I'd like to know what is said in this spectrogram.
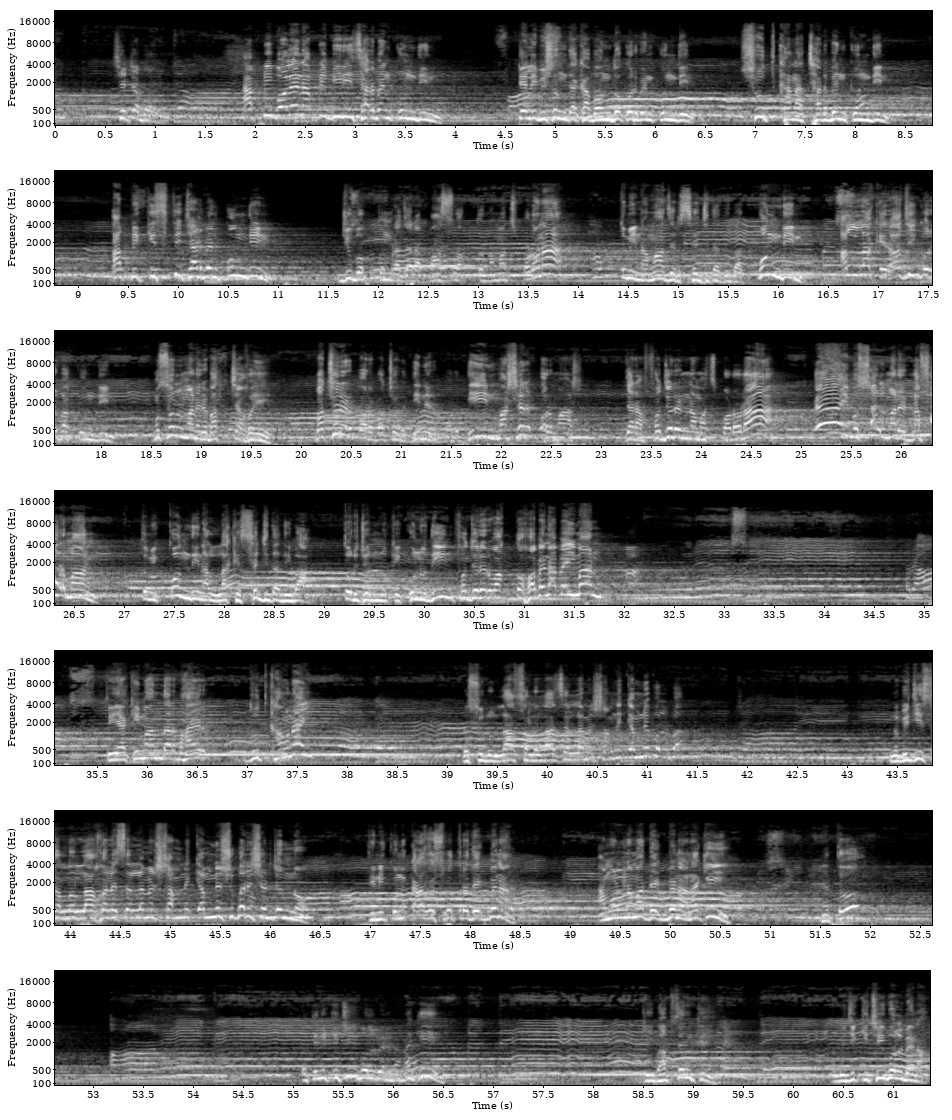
সেটা বলেন আপনি বলেন, আপনি বিড়ি ছাড়বেন কোন দিন? টেলিভিশন দেখা বন্ধ করবেন কোন দিন? সুদখানা ছাড়বেন কোন দিন? আপনি কিস্তি ছাড়বেন কোন দিন? যুবক, তোমরা যারা পাঁচ ওয়াক্ত নামাজ পড়ো না তুমি নামাজের সেজদা দিবা কোন দিন? আল্লাহকে রাজি করবা কোন দিন? মুসলমানের বাচ্চা হয়ে বছরের পর বছর, দিনের পর দিন, মাসের পর মাস যারা ফজরের নামাজ পড়ো না, এই মুসলমানের নাফরমান, তুমি কোন দিন আল্লাহকে সেজদা দিবা? তোর জন্য কি কোনো দিন ফজরের ওয়াক্ত হবে না বেঈমান? তুই এক ইমানদার ভাইয়ের দুধ খাও নাই? রসুল্লাহ সাল্লাহ সাল্লামের সামনে কেমনে বলবা? নবীজি সাল্লাহ সাল্লামের সামনে কেমনে সুপারিশের জন্য? তিনি কোনো কাগজপত্র দেখবে না? আমল নামা দেখবে না নাকি? হ্যাঁ তো? তিনি কিছুই বলবেন না নাকি? কি ভাবছেন কি? নবীজি কিছুই বলবে না।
